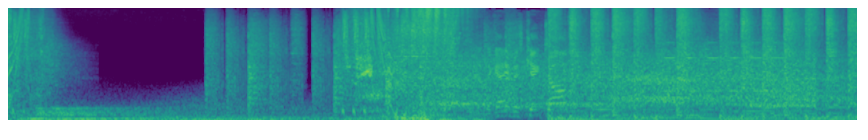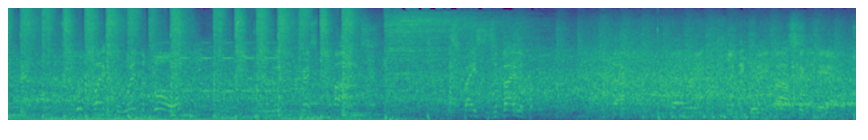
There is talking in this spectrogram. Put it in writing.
And the game is kicked off. Good place to win the ball. Good crisp pass. Space is available. That very clinically passing here.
